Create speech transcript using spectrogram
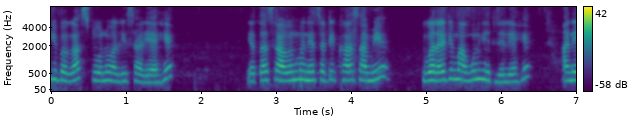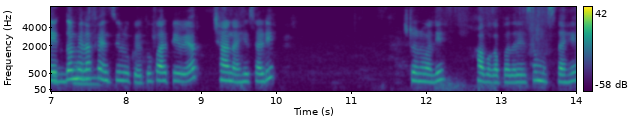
ही बघा स्टोन वाली साडी आहे. आता श्रावण महिन्यासाठी खास आम्ही व्हरायटी मागून घेतलेली आहे. आणि एकदम ह्याला फॅन्सी लुक येतो पार्टी वेअर छान आहे साडी. स्टोन वाली. हा बघा पदर याचा मस्त आहे.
